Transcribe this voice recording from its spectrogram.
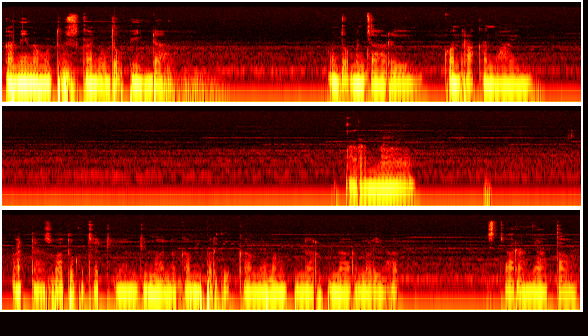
kami memutuskan untuk pindah untuk mencari kontrakan lain. Karena ada suatu kejadian di mana kami bertiga memang benar-benar melihat secara nyata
